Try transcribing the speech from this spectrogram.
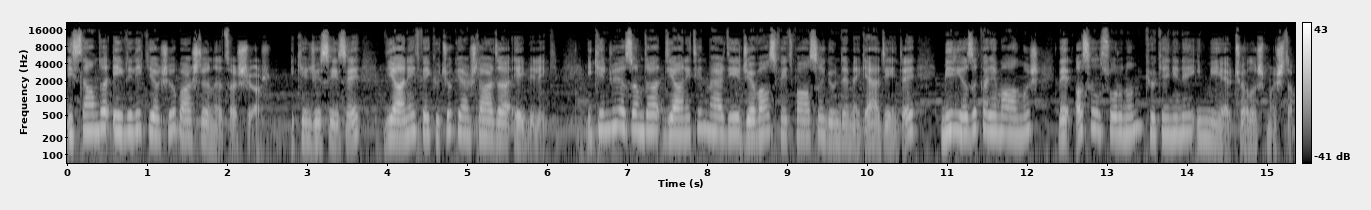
İslam'da evlilik yaşı başlığını taşıyor. İkincisi ise Diyanet ve küçük yaşlarda evlilik. İkinci yazımda Diyanet'in verdiği cevaz fetvası gündeme geldiğinde bir yazı kaleme almış ve asıl sorunun kökenine inmeye çalışmıştım.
